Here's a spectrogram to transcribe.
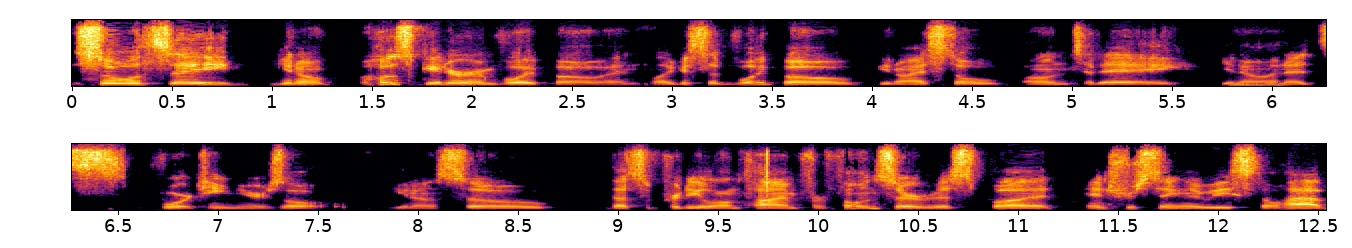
so let's say you know hostgator and voipo and like i said voipo you know i still own today you know mm-hmm. and it's 14 years old you know so that's a pretty long time for phone service but interestingly we still have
